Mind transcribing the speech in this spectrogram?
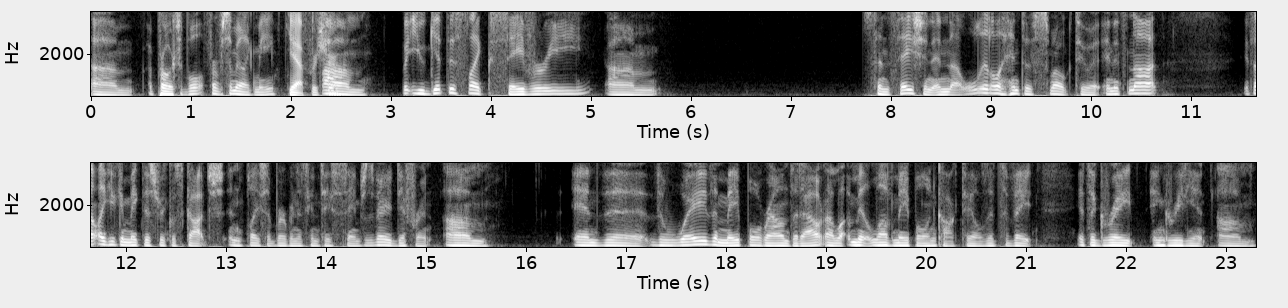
um, approachable for somebody like me. Yeah, for sure. Um, but you get this like savory um, sensation and a little hint of smoke to it, and it's not. It's not like you can make this drink with Scotch in place of bourbon. It's going to taste the same. So it's very different. Um, and the the way the maple rounds it out, I, lo- I love maple in cocktails. It's a va- it's a great ingredient. Um,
